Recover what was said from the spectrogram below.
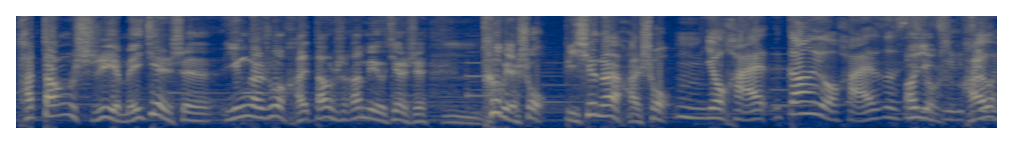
他当时也没健身，应该说还当时还没有健身，嗯，特别瘦，比现在还瘦。嗯，有孩刚有孩子啊，有孩子，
